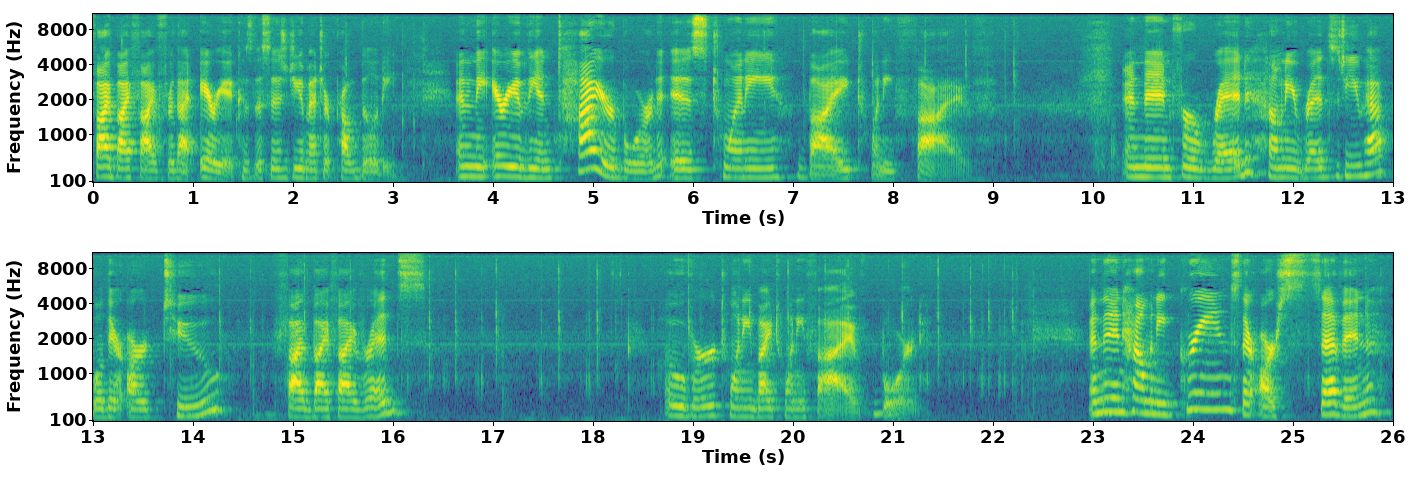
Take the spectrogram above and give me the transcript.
five by five for that area, because this is geometric probability. And then the area of the entire board is 20 by 25. And then for red, how many reds do you have? Well, there are two 5 by 5 reds over 20 by 25 board. And then how many greens? There are seven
